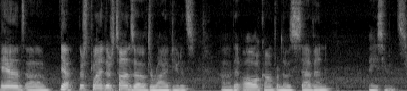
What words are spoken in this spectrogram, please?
And uh, yeah, there's plenty, there's tons of derived units uh, that all come from those seven base units.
